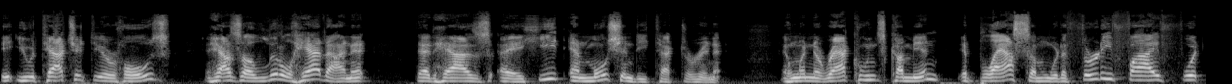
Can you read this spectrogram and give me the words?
it, you attach it to your hose. It has a little head on it that has a heat and motion detector in it. And when the raccoons come in, it blasts them with a 35 foot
